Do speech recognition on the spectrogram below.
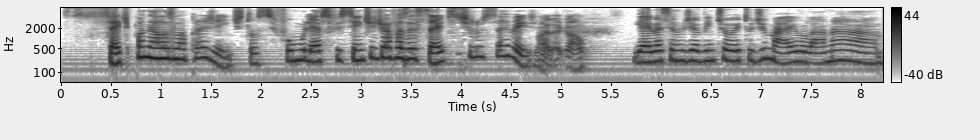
sete panelas lá pra gente. Então, se for mulher suficiente, a gente vai fazer sete estilos de cerveja. Ah, legal. E aí vai ser no dia 28 de maio, lá na.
